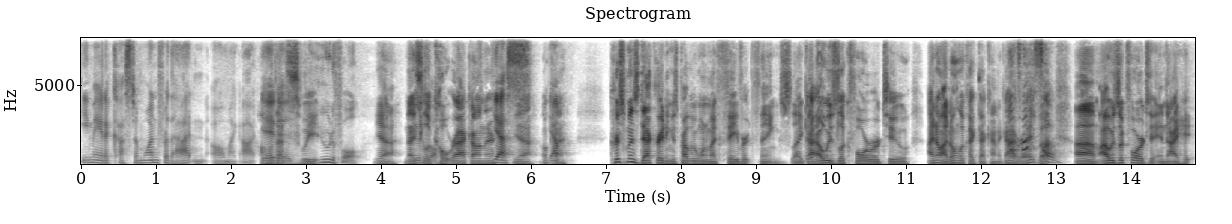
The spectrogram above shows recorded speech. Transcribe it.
he made a custom one for that, and oh my god, Oh, it that's is sweet. beautiful. Yeah, nice little coat rack on there. Yes. Yeah. Okay. Yep. Christmas decorating is probably one of my favorite things. Like I always look forward to. I know I don't look like that kind of guy, That's right? awesome. But um, I always look forward to, and I hate.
